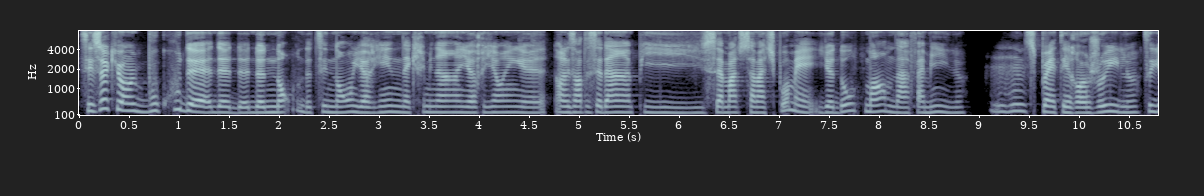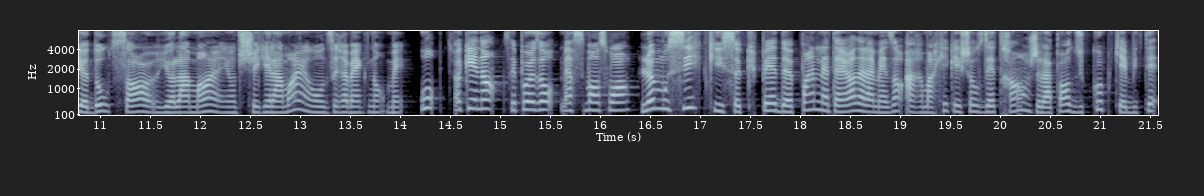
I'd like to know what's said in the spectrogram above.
C'est sûr qu'ils ont eu beaucoup de, de, de, de non, de tu sais, non, il n'y a rien d'incriminant, il n'y a rien euh, dans les antécédents, puis ça match, ça match pas, mais il y a d'autres membres dans la famille, là. Mhm. Tu peux interroger, là. Tu sais, il y a d'autres sœurs, il y a la mère, ils ont checké la mère, on dirait bien que non. Mais, oh, OK, non, c'est pas eux autres, merci, bonsoir. L'homme aussi, qui s'occupait de peindre l'intérieur de la maison, a remarqué quelque chose d'étrange de la part du couple qui habitait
